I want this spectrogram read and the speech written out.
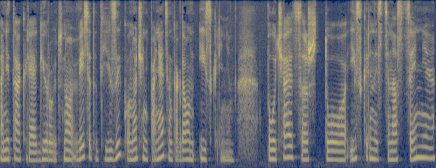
они так реагируют. Но весь этот язык, он очень понятен, когда он искренен. Получается, что искренности на сцене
